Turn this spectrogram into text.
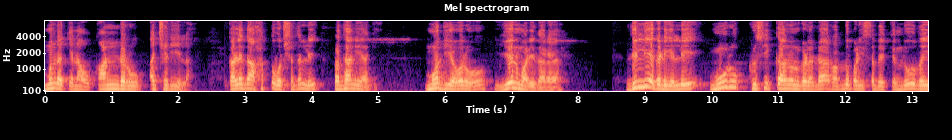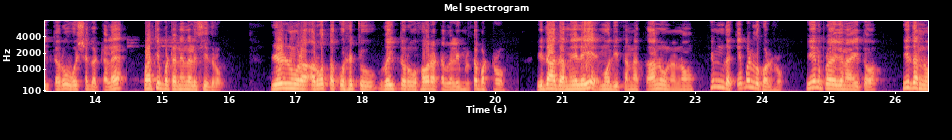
ಮುಂದಕ್ಕೆ ನಾವು ಕಂಡರೂ ಅಚ್ಚರಿಯಿಲ್ಲ. ಕಳೆದ ಹತ್ತು ವರ್ಷದಲ್ಲಿ ಪ್ರಧಾನಿಯಾಗಿ ಮೋದಿಯವರು ಏನು ಮಾಡಿದ್ದಾರೆ? ದಿಲ್ಲಿಯ ಗಡಿಯಲ್ಲಿ ಮೂರು ಕೃಷಿ ಕಾನೂನುಗಳನ್ನು ರದ್ದುಪಡಿಸಬೇಕೆಂದು ರೈತರು ವರ್ಷಗಟ್ಟಲೆ ಪ್ರತಿಭಟನೆ ನಡೆಸಿದರು. ಏಳ್ನೂರ ಅರವತ್ತಕ್ಕೂ ಹೆಚ್ಚು ರೈತರು ಹೋರಾಟದಲ್ಲಿ ಮೃತಪಟ್ಟರು ಇದಾದ ಮೇಲೆಯೇ ಮೋದಿ ತನ್ನ ಕಾನೂನನ್ನು ಹಿಂದಕ್ಕೆ ಪಡೆದುಕೊಂಡರು ಏನು ಪ್ರಯೋಜನ ಆಯಿತು? ಇದನ್ನು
